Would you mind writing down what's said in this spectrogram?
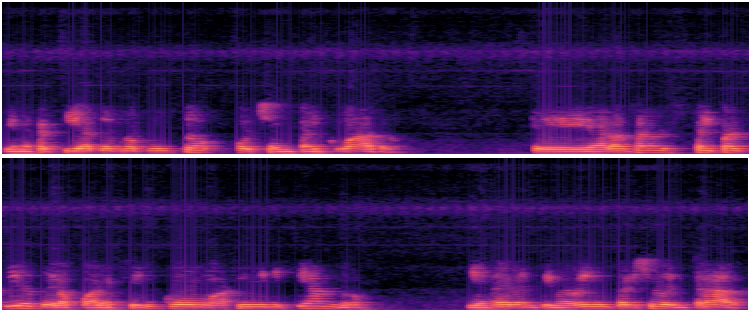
Tiene efectividad de 1.84. Eh, ha lanzado en 6 partidos, de los cuales 5 ha sido iniciando. Tiene 29 y un tercio de entrada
